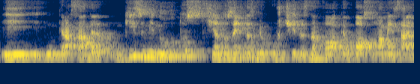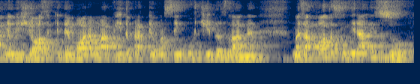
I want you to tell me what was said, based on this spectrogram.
e engraçado, em 15 minutos tinha 200 mil curtidas na foto. Eu posto uma mensagem religiosa que demora uma vida para ter umas 100 curtidas lá, né? Mas a foto assim viralizou.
